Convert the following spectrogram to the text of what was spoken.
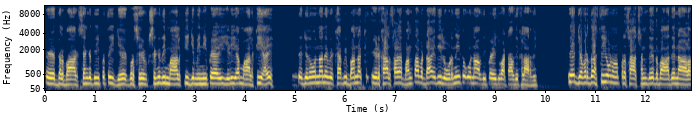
ਇਹ ਦਿਲਬਾਗ ਸਿੰਘ ਦੀ ਭਤੀਜੇ ਗੁਰਸੇਵਕ ਸਿੰਘ ਦੀ ਮਾਲਕੀ ਜ਼ਮੀਨੀ ਪੈਲੀ ਜਿਹੜੀ ਆ ਮਾਲਕੀ ਆਏ ਤੇ ਜਦੋਂ ਉਹਨਾਂ ਨੇ ਵੇਖਿਆ ਵੀ ਬੰਨ ਏੜ ਖਾਲਸਾ ਵਾਲਾ ਬੰਨ ਵੱਡਾ, ਇਹਦੀ ਲੋੜ ਨਹੀਂ ਤੇ ਉਹਨਾਂ ਆਪਦੀ ਪੈਲੀ 'ਚ ਵੱਟ ਆਪਦੀ ਖਿਲਾਰ ਦੀ ਇਹ ਜ਼ਬਰਦਸਤੀ ਹੁਣ ਪ੍ਰਸ਼ਾਸਨ ਦੇ ਦਬਾਅ ਦੇ ਨਾਲ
